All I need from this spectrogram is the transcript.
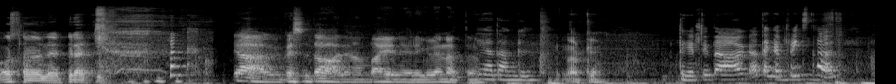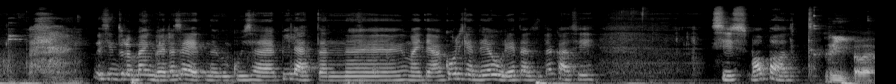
ostame need piletid. jaa, aga kas sa tahad enam Ryanairiga lennata? ja tahan küll, okei. tegelikult ei taha, aga tegelikult võiks tahad. Siin tuleb mängu jälle see, et nagu kui see pilet on, ma ei tea, kolmkümmend euri edasi-tagasi, siis vabalt. Riiga või?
